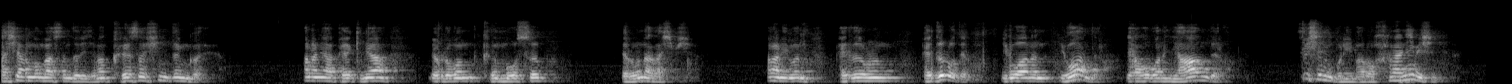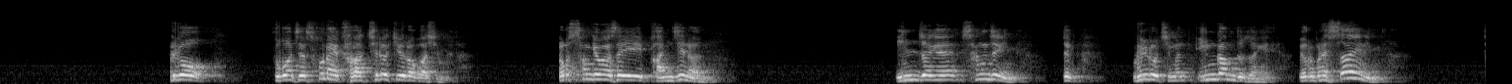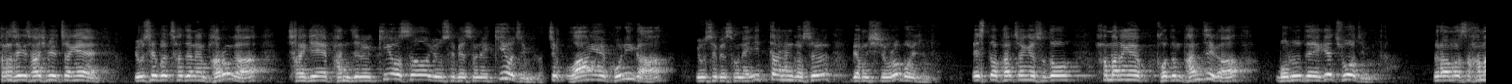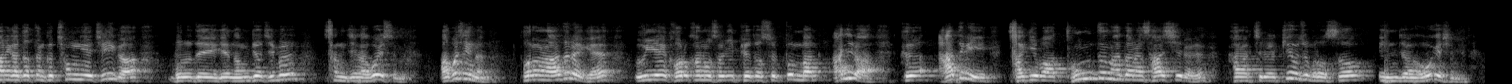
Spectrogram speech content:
다시 한번 말씀드리지만 그래서 힘든 거예요. 하나님 앞에 그냥 여러분 그 모습대로 나가십시오. 하나님은 베드로는 베드로대로, 요한은 요한대로, 야고보는 야한대로 쓰신 분이 바로 하나님이십니다. 그리고 두 번째 손에 가락지를 끼우라고 하십니다. 그리고 성경에서 이 반지는 인정의 상징입니다. 즉 우리로 치면 인감도장이에요. 여러분의 사인입니다. 창세기 41장에 요셉을 찾아낸 바로가 자기의 반지를 끼워서 요셉의 손에 끼워집니다. 즉 왕의 권위가 요셉의 손에 있다는 것을 명시적으로 보여줍니다. 에스더 8장에서도 하만에게 거둔 반지가 모르드에게 주어집니다. 그러면서 하만이 가졌던 그 총리의 지위가 모르드에게 넘겨짐을 상징하고 있습니다. 아버지는 돌아온 아들에게 의의 거룩한 옷을 입혀줬을 뿐만 아니라 그 아들이 자기와 동등하다는 사실을 가락지를 끼워줌으로써 인정하고 계십니다.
